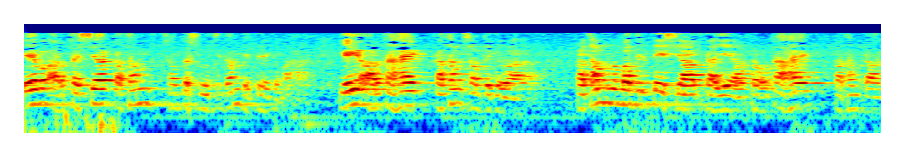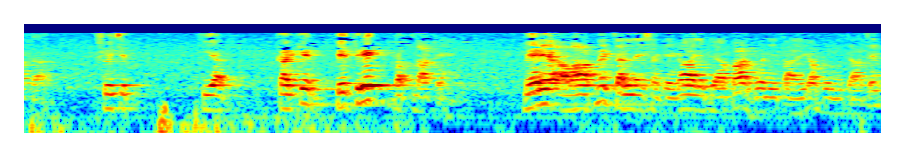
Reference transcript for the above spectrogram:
एवं अर्थस्य कथम शब्द सूचितम व्यतिरिक महा यही अर्थ है कथम शब्द के द्वारा। कथम मद्रित का ये अर्थ होता है, कथम का अर्थ सूचित किया करके व्यतिरिक बतलाते हैं। मेरे अभाव में चल नहीं सकेगा, ये व्यापार हो नहीं पाएगा, बोलना चाहते हैं,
